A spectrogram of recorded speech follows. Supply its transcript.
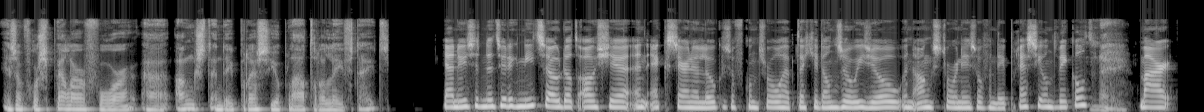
is een voorspeller voor eh, angst en depressie op latere leeftijd. Ja, nu is het natuurlijk niet zo dat als je een externe locus of control hebt, dat je dan sowieso een angststoornis of een depressie ontwikkelt. Nee. Maar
